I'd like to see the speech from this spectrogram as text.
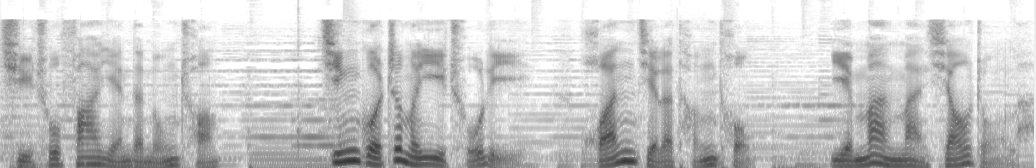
取出发炎的脓疮。经过这么一处理，缓解了疼痛，也慢慢消肿了。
